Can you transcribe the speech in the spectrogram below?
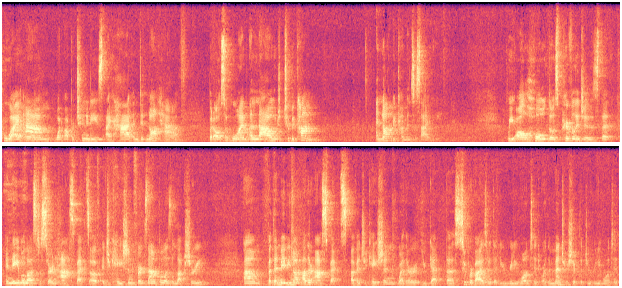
who I am, what opportunities I had and did not have, but also who I'm allowed to become and not become in society. We all hold those privileges that enable us to certain aspects of education, for example, as a luxury. Um, but then maybe not other aspects of education, whether you get the supervisor that you really wanted, or the mentorship that you really wanted,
